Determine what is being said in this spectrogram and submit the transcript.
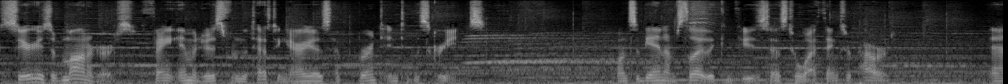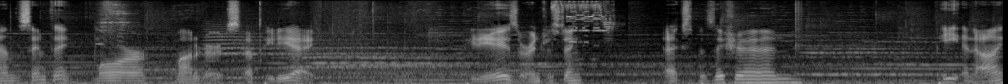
Series of monitors. Faint images from the testing areas have burnt into the screens. Once again, I'm slightly confused as to why things are powered. And the same thing. More monitors. A PDA. PDAs are interesting. Exposition. Pete and I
